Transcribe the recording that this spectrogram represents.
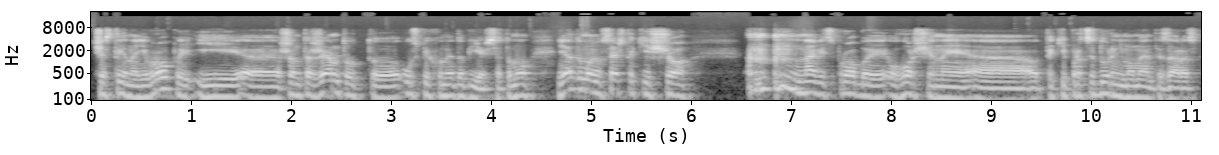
частина Європи, і шантажем тут успіху не доб'єшся. Тому я думаю, все ж таки, що. навіть спроби Угорщини е, такі процедурні моменти зараз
